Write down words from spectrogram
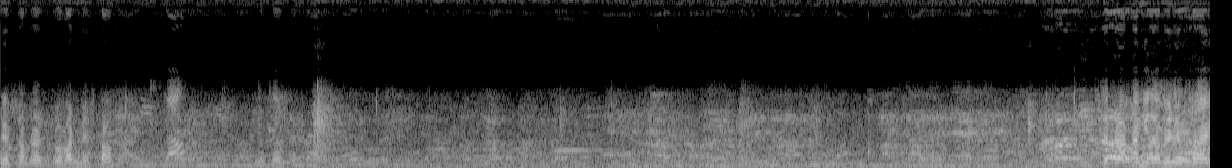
Wiesz naprawdę spróbować mięsko? Co? No co? Przepraszam widzowie, że wczoraj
